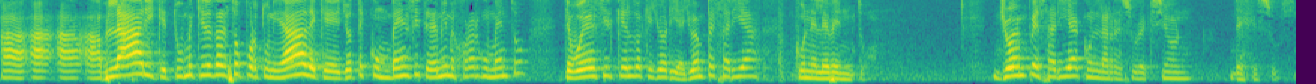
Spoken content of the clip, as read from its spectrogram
a, hablar y que tú me quieres dar esta oportunidad de que yo te convence y te dé mi mejor argumento, te voy a decir qué es lo que yo haría. Yo empezaría con el evento. Yo empezaría con la resurrección de Jesús.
